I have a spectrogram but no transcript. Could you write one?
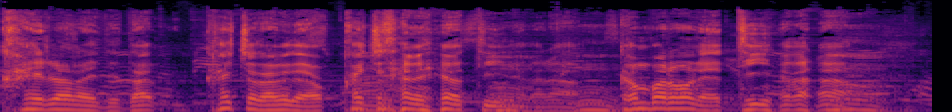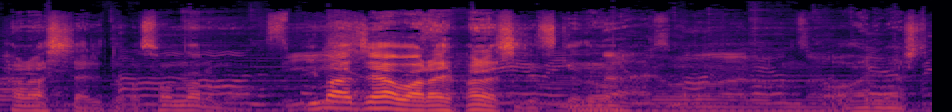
帰らないでだ帰っちゃだめだよ帰っちゃだめだよって言いながら頑張ろうねって言いながら話したりとかそんなのも今じゃあ笑い話ですけどなるほどなるほど。りました。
